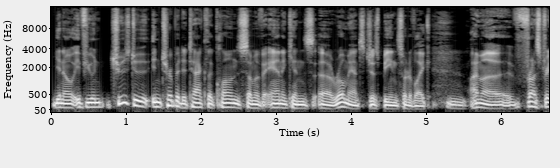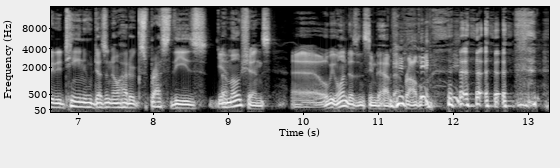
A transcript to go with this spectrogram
You know, if you choose to interpret Attack the Clones, some of Anakin's uh, romance just being sort of like, Hmm. I'm a frustrated teen who doesn't know how to express these emotions. Uh, Obi Wan doesn't seem to have that problem.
